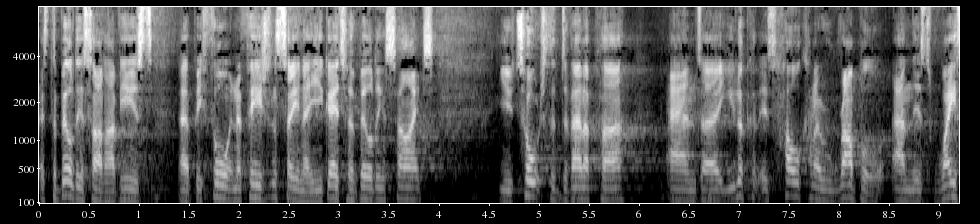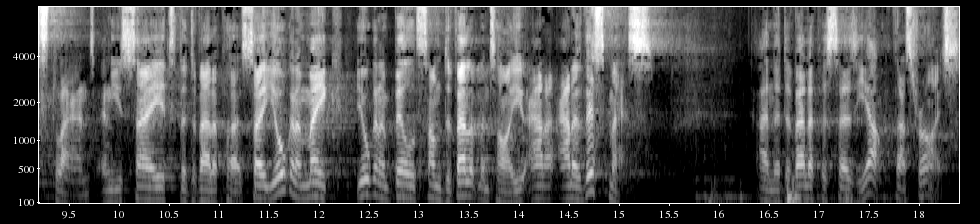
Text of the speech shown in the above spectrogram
It's the building site I've used uh, before in Ephesians. So, you know, you go to a building site, you talk to the developer, and uh, you look at this whole kind of rubble and this wasteland, and you say to the developer, So, you're going to make, you're going to build some development, are you, out of, out of this mess? And the developer says, Yeah, that's right.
